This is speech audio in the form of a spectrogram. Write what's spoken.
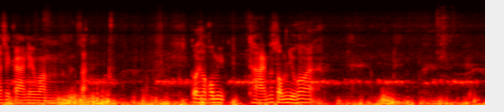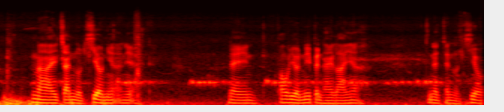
ราชการในวังคุณสัน ก็เขาคงมีฐานผสมอยู่เพราะว่านายจันหนวดเขี้ยวเนี่ยเนี่ยในภาพยนตร์นี่เป็นไฮไลท์ฮะที่นายจันหนวดเขี้ยว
